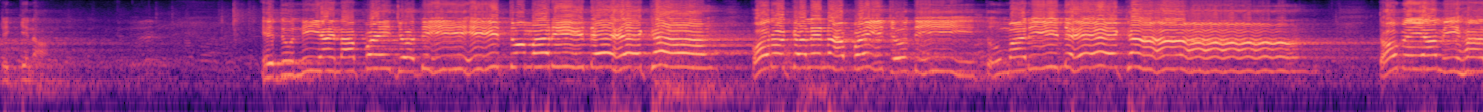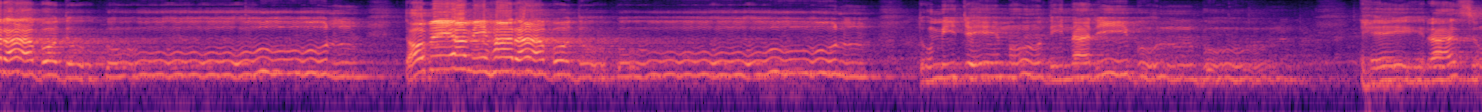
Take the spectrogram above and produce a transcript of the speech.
ঠিক কিনা? এ দুনিয়ায় না পাই যদি তোমারই দেখা, পরকালে না পাই যদি তোমারই দেখা। তবে আমি হারাবো দুকুল তবে আমি হারাবো দুকুল তুমি যে মদিনারি বুলবুল, হে রাসূল,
